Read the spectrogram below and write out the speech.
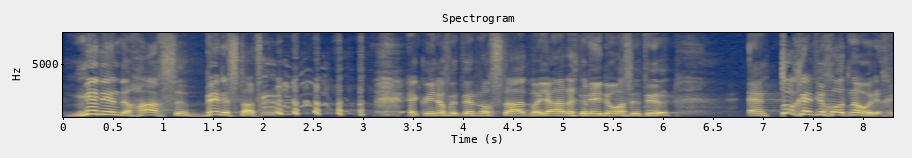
Midden in de Haagse binnenstad. ik weet niet of het er nog staat, maar jaren geleden was het er. En toch heb je God nodig.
